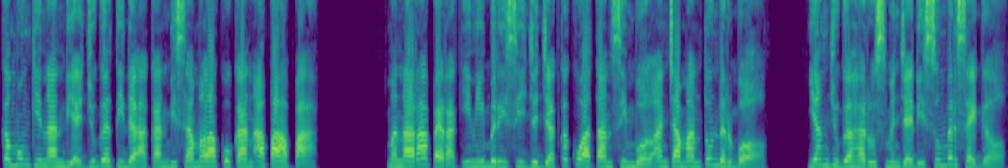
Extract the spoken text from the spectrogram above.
kemungkinan dia juga tidak akan bisa melakukan apa-apa. Menara perak ini berisi jejak kekuatan simbol ancaman Thunderbolt, yang juga harus menjadi sumber segel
